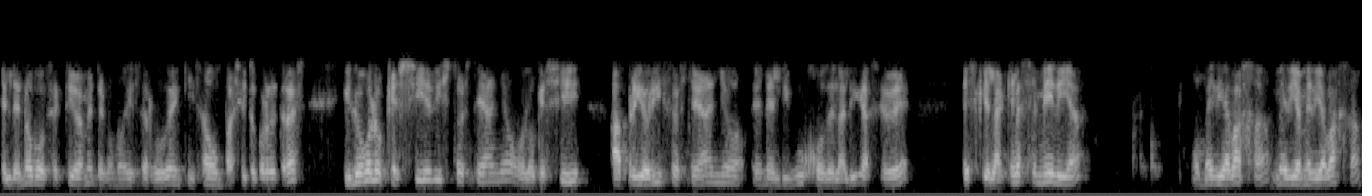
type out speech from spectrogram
el de nuevo, efectivamente, como dice Rubén, quizá un pasito por detrás, y luego lo que sí he visto este año, o lo que sí a priorizo este año en el dibujo de la Liga CB es que la clase media o media baja, media media baja,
